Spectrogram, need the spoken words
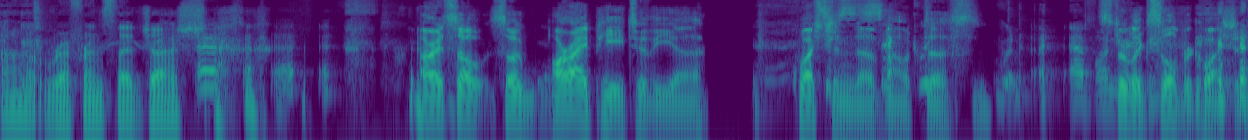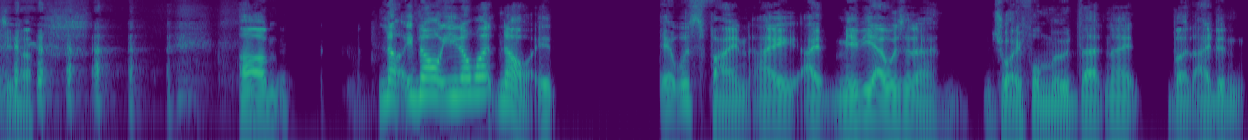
uh, reference that Josh? All right, so so R.I.P. to the uh, question That's about uh, what I have on Sterling here. Silver questions. You know. Um, no, no, you know what? No, it it was fine. I, I maybe I was in a joyful mood that night, but I didn't,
